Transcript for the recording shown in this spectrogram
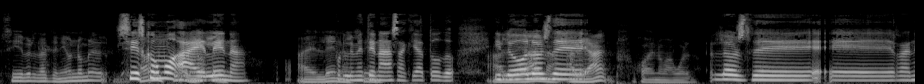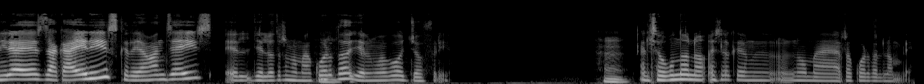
sí, es verdad, tenía un nombre. Sí, es como a Elena. A Elena. Porque le meten aquí a todo. y luego los de. joder, no me acuerdo. Los de eh, Ranira es Jacaeris, que le llaman Jace, y el otro no me acuerdo, mm. y el nuevo Joffrey. Hmm. El segundo no, es el que no me recuerdo el nombre.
